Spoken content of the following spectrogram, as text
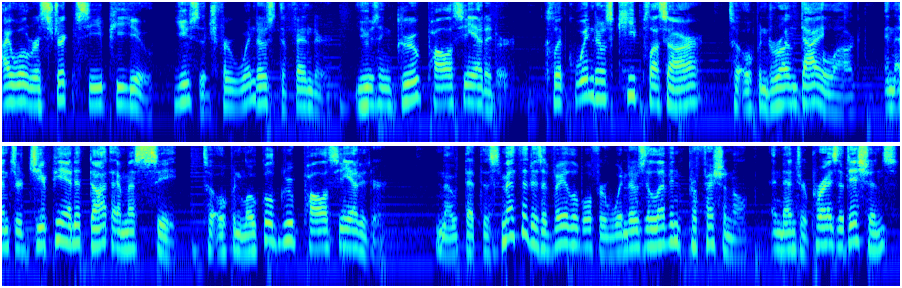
I will restrict CPU usage for Windows Defender using Group Policy Editor. Click Windows key plus R to open Run dialog and enter gpedit.msc to open Local Group Policy Editor. Note that this method is available for Windows 11 Professional and Enterprise editions,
